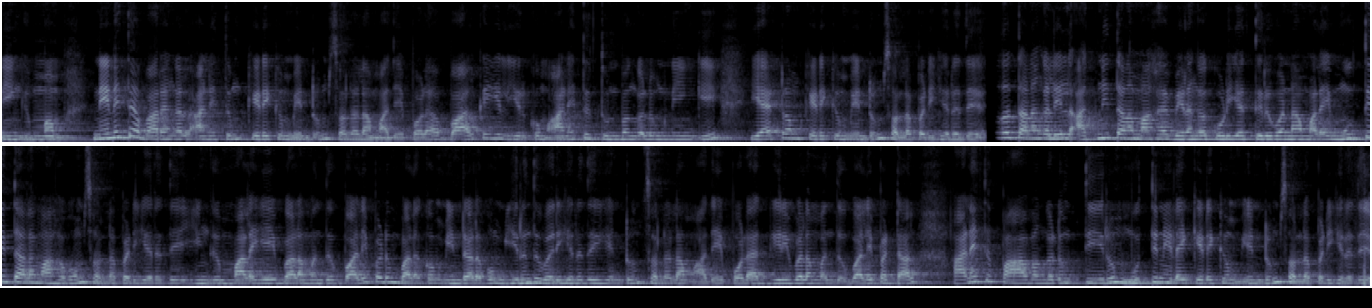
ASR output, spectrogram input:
நீங்குமாம். நினைத்த வரங்கள் அனைத்தும் கிடைக்கும் என்றும் சொல்லலாம். அதே போல வாழ்க்கையில் இருக்கும் அனைத்து துன்பங்களும் நீங்கி ஏற்றம் கிடைக்கும் என்றும் சொல்லப்படுகிறது. புத தலங்களில் அக்னி தலமாக விளங்கக்கூடிய திருவண்ணாமலை முக்தி தலமாகவும் சொல்லப்படுகிறது. இங்கு மலையை வலம் வந்து வழிபடும் வழக்கம் இன்றளவும் இருந்து வருகிறது என்றும் சொல்லலாம். அதே போல கிரிவலம் வந்து வழிபட்டால் அனைத்து பாவங்களும் தீரும் முத்தி நிலை கிடைக்கும் என்றும் சொல்லப்படுகிறது.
